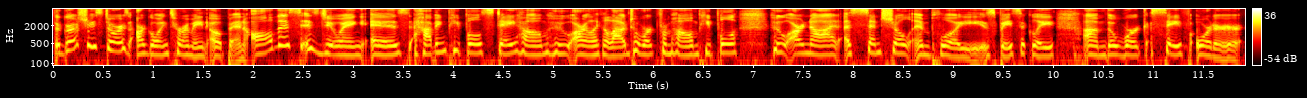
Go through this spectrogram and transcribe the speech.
the grocery stores are going to remain open. All this is doing is having people stay home who are like allowed to work from home, people who are not essential employees. Basically, um, the work safe order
